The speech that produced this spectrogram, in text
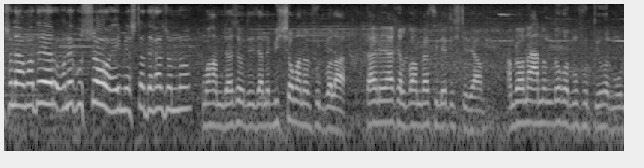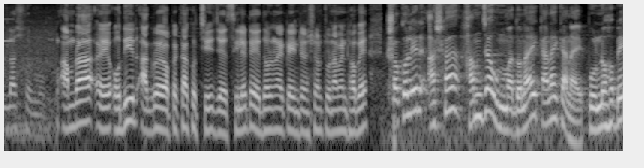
আসলে আমাদের অনেক উৎসাহ এই ম্যাচটা দেখার জন্য। হামজা চৌধুরী জানে বিশ্বমানের ফুটবলার তাই না? খেলব আমরা সিলেট স্টেডিয়াম। আমরা অনেক আনন্দ করব ফুর্তি করব উল্লাস করব। আমরা অধীর আগ্রহে অপেক্ষা করছি যে সিলেটে এই ধরনের একটা ইন্টারন্যাশনাল টুর্নামেন্ট হবে। সকলের আশা হামজা উন্মাদনায় কানায় কানায় পূর্ণ হবে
